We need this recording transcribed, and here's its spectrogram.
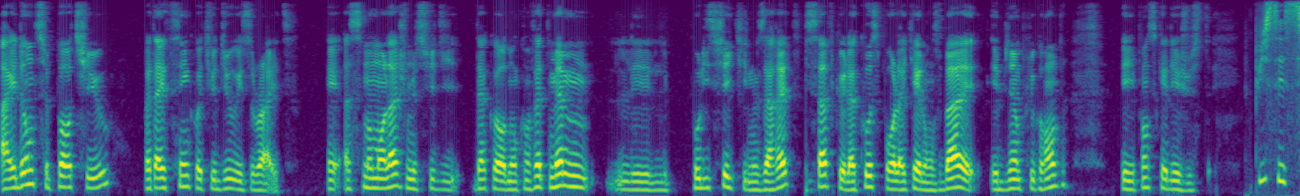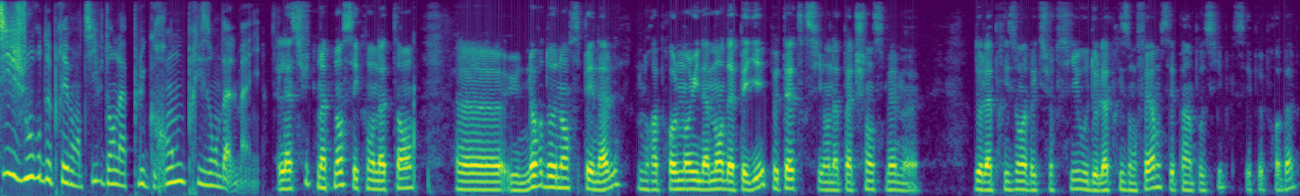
I don't support you, but I think what you do is right. Et à ce moment-là, je me suis dit, d'accord, donc en fait, même les, policiers qui nous arrêtent, ils savent que la cause pour laquelle on se bat est, bien plus grande et ils pensent qu'elle est juste. Puis c'est six jours de préventif dans la plus grande prison d'Allemagne. La suite maintenant, c'est qu'on attend euh, une ordonnance pénale. On aura probablement une amende à payer, peut-être si on n'a pas de chance même euh, de la prison avec sursis ou de la prison ferme, c'est pas impossible, c'est peu probable.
